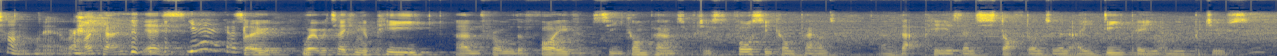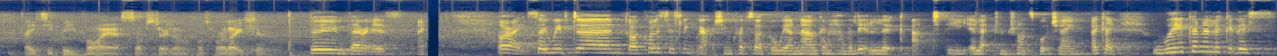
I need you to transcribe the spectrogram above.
Tom, where, I can, yes. yeah, okay. So where we're taking a P um, from the 5C compound to produce the 4C compound, and that P is then stuffed onto an ADP and you produce ATP via substrate level phosphorylation. Boom, there it is. Okay. All right, so we've done glycolysis link reaction Krebs cycle. We are now going to have a little look at the electron transport chain. Okay, we're going to look at this,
